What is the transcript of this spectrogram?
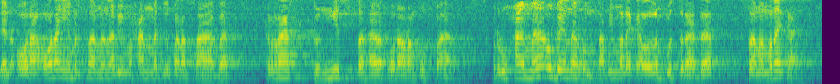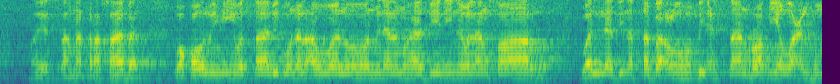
Dan orang-orang yang bersama Nabi Muhammad itu para sahabat keras bengis terhadap orang-orang kufar. Ruhama'u bainahum, tapi mereka lembut terhadap sama mereka. Ya, sama para sahabat. Wa qaulihi was-sabiqunal awwalun minal muhajirin wal ansar walladzina tabauhum bi ihsan radhiyallahu anhum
